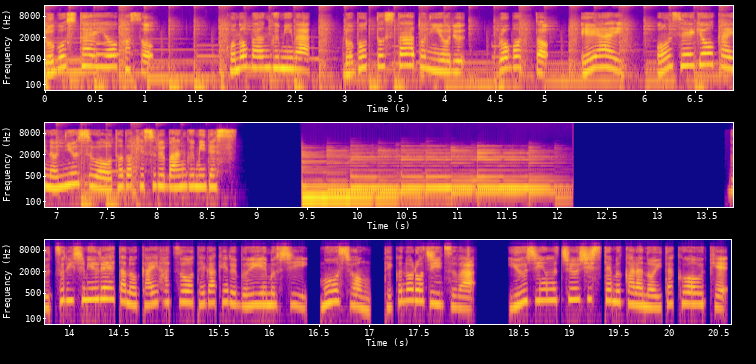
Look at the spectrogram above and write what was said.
ロボスタへようこそ。この番組は、ロボットスタートによる、ロボット、AI、音声業界のニュースをお届けする番組です。物理シミュレータの開発を手掛ける VMC、モーション、テクノロジーズは、有人宇宙システムからの委託を受け、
